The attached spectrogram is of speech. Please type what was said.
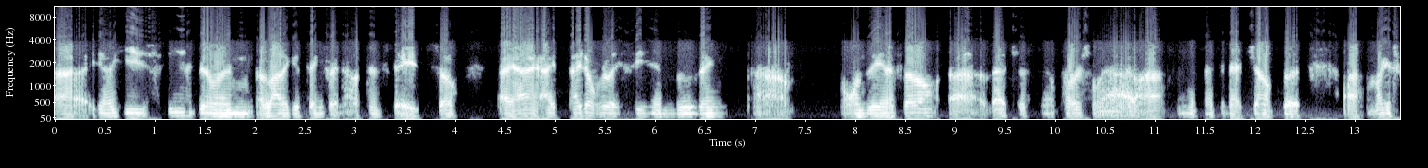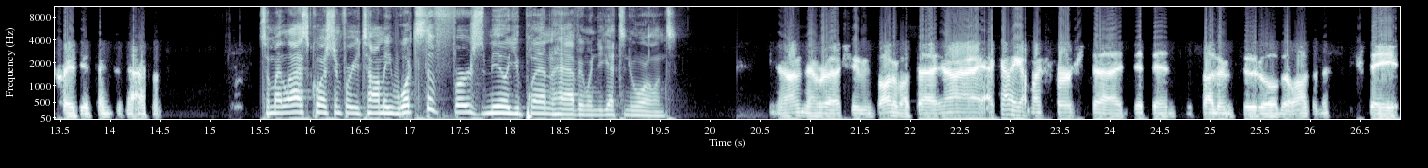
uh, you know he's he's doing a lot of good things right now at Penn State. So I I, I don't really see him moving um, on the NFL. Uh, that's just you know, personally I, don't see making that jump, but um, I guess crazy things have happened. So my last question for you, Tommy: What's the first meal you plan on having when you get to New Orleans? You know, I've never actually even thought about that. You know, I, I kind of got my first uh, dip into Southern food a little bit while I was at Mississippi State.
